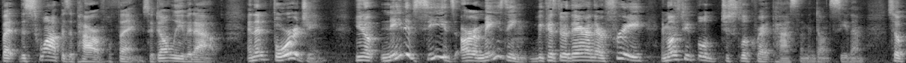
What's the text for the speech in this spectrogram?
But the swap is a powerful thing so don't leave it out. And then foraging. You know native seeds are amazing because they're there and they're free and most people just look right past them and don't see them so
